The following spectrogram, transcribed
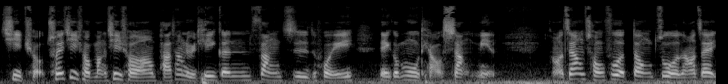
气球，吹气球，绑气球，然后爬上铝梯跟放置回那个木条上面，啊，这样重复的动作，然后再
